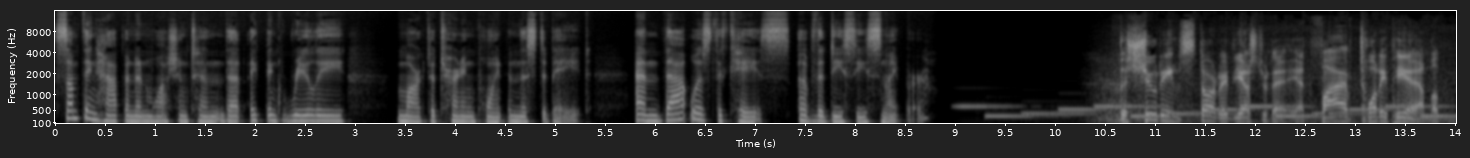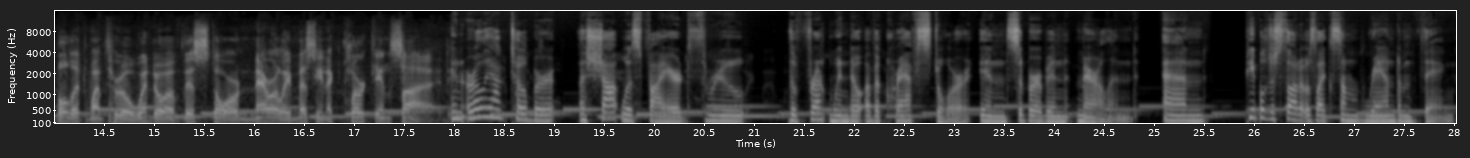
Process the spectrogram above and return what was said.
something happened in Washington that I think really marked a turning point in this debate. And that was the case of the DC sniper. The shooting started yesterday at 5:20 p.m. A bullet went through a window of this store, narrowly missing a clerk inside. In early October, a shot was fired through the front window of a craft store in suburban Maryland, and people just thought it was like some random thing.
